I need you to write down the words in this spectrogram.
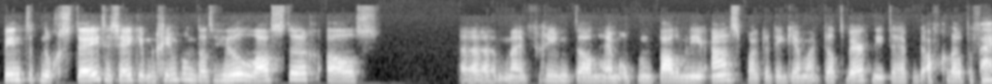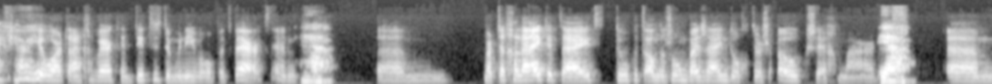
vind het nog steeds. En zeker in het begin vond ik dat heel lastig als mijn vriend dan hem op een bepaalde manier aansprak, dan denk ik, ja, maar dat werkt niet. Daar heb ik de afgelopen vijf jaar heel hard aan gewerkt en dit is de manier waarop het werkt. En, ja. Ehm, maar tegelijkertijd doe ik het andersom bij zijn dochters ook, zeg maar. Dus, ja. Ehm,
